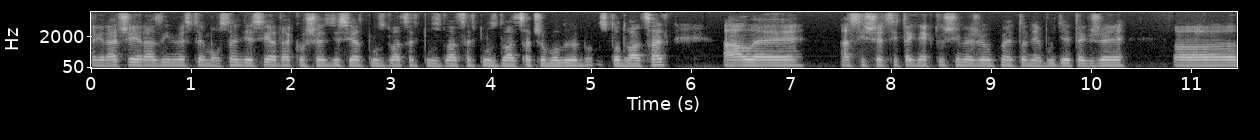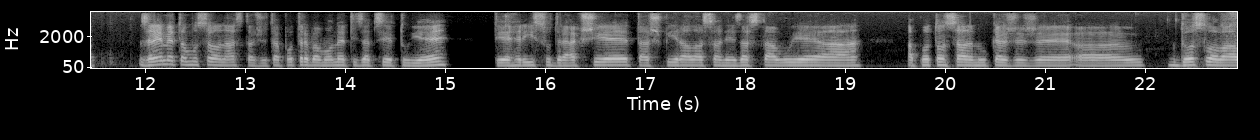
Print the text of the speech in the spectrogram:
tak radšej raz investujem 80 ako 60 plus 20 plus 20 plus 20, čo bolo 120, ale asi všetci tak nejak tušíme, že úplne to nebude, takže uh, zrejme to muselo nastať, že tá potreba monetizácie tu je, tie hry sú drahšie, tá špirála sa nezastavuje a a potom sa len ukáže, že uh, doslova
